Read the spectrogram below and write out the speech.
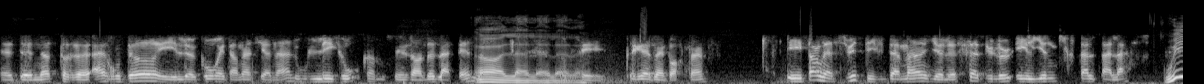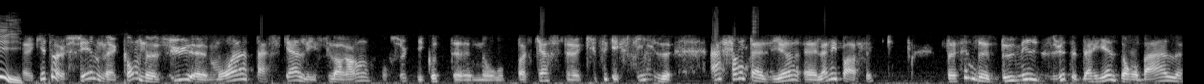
de notre euh, Arruda et Lego international, ou Lego, comme ces gens-là de la peine. Oh là là là là. C'est très important. Et par la suite, évidemment, il y a le fabuleux Alien Crystal Palace. Oui. euh, qui est un film qu'on a vu, euh, moi, Pascal et Florence, pour ceux qui écoutent euh, nos podcasts critiques exquises, à Fantasia l'année passée. C'est un film de 2018 d'Ariel Dombal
